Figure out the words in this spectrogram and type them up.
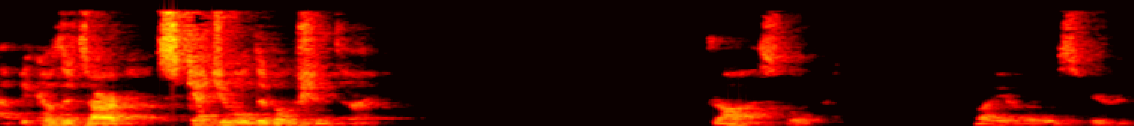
Not because it's our scheduled devotion time. Draw us, Lord, by your Holy Spirit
